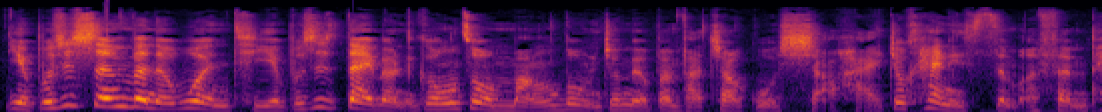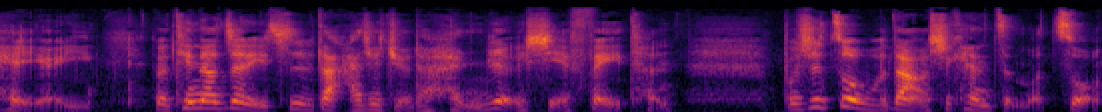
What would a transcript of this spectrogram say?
也不是身份的问题，也不是代表你工作忙碌你就没有办法照顾小孩，就看你怎么分配而已。就听到这里，是不是大家就觉得很热血沸腾？不是做不到，是看怎么做。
